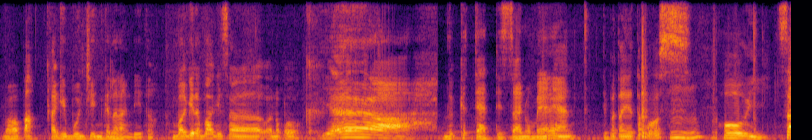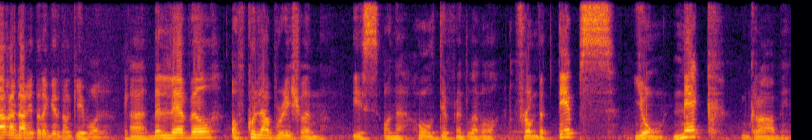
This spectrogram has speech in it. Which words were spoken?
Mapapakagibunchin ka na lang dito. Bagay na bagay sa ano ko. Yeah! Look at that design mo, man. Di pa tayo tapos? Mhm. Holy! Saan ka nakita ng ganitong cable? Ah, the level of collaboration is on a whole different level. From the tips, yung neck, grabe.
